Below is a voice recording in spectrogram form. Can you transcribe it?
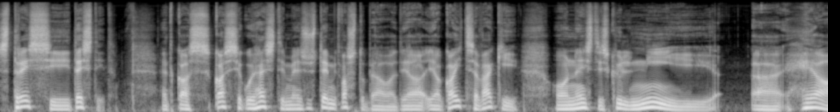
stressitestid. Et kas, kas ja kui hästi meie süsteemid vastu peavad ja, ja kaitsevägi on Eestis küll nii äh, hea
